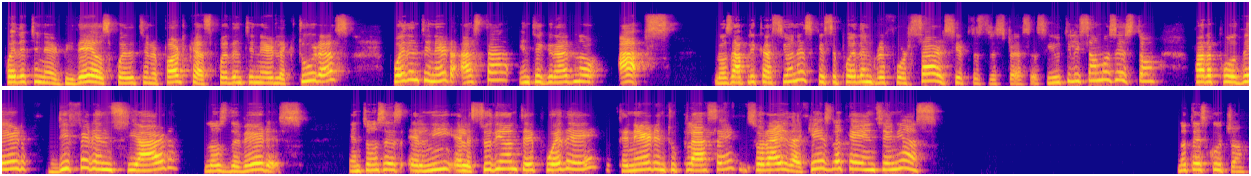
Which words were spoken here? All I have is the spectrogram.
Puede tener videos, puede tener podcasts, pueden tener lecturas, pueden tener hasta integrando apps, las aplicaciones que se pueden reforzar ciertas destrezas. Y utilizamos esto para poder diferenciar los deberes. Entonces, el, el estudiante puede tener en tu clase, Zoraida, ¿qué es lo que enseñas? No te escucho.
